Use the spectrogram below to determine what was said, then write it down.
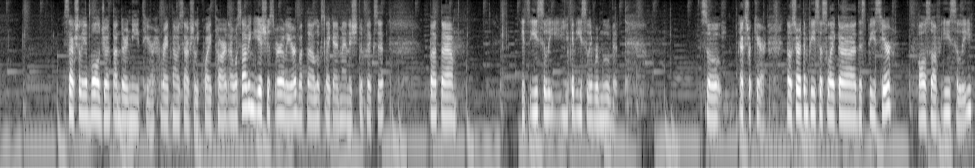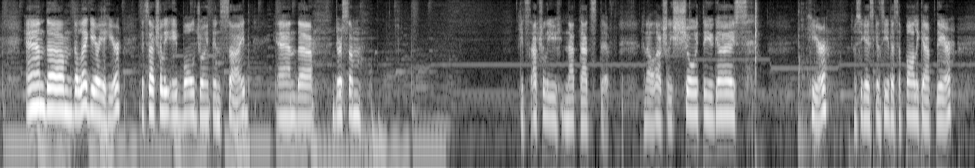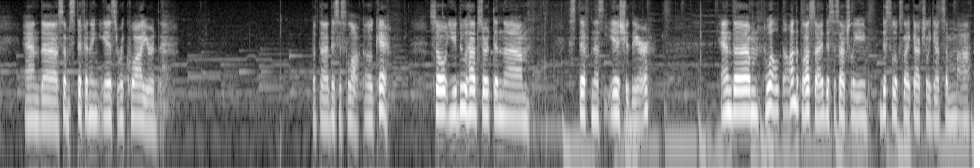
is actually a ball joint underneath here. Right now it's actually quite hard. I was having issues earlier but uh, looks like I managed to fix it. But uh, it's easily you can easily remove it. So extra care. Now certain pieces like uh, this piece here falls off easily. And um, the leg area here it's actually a ball joint inside. And uh, there's some it's actually not that stiff. And I'll actually show it to you guys here. As you guys can see that's a polycap there. And uh, some stiffening is required. But uh, this is lock. Okay so you do have certain um, stiffness issue there. And um, well on the plus side this is actually this looks like actually got some uh,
